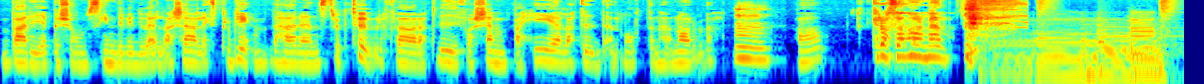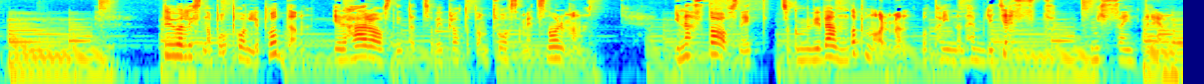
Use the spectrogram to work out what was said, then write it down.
varje persons individuella kärleksproblem. Det här är en struktur för att vi får kämpa hela tiden mot den här normen. mm. Ja. Krossa normen! Du har lyssnat på Pollypodden. I det här avsnittet så har vi pratat om tvåsamhetsnormen. I nästa avsnitt så kommer vi vända på normen och ta in en hemlig gäst. Missa inte det.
